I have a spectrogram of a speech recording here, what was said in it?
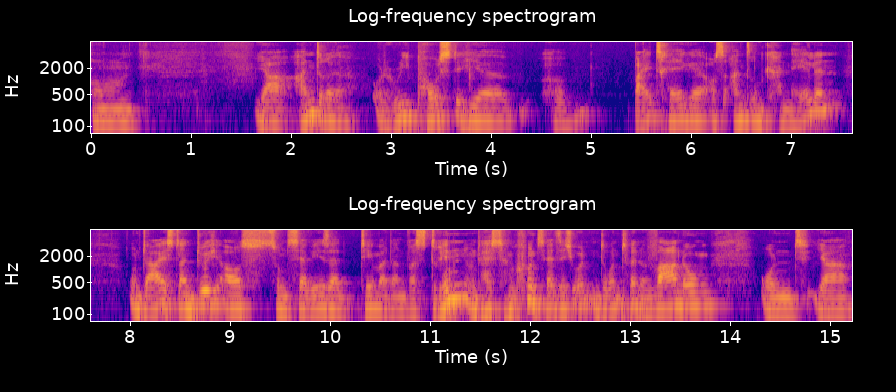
um, ja, andere oder reposte hier äh, Beiträge aus anderen Kanälen. Und da ist dann durchaus zum Cerveza-Thema dann was drin und da ist dann grundsätzlich unten drunter eine Warnung. Und ja,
